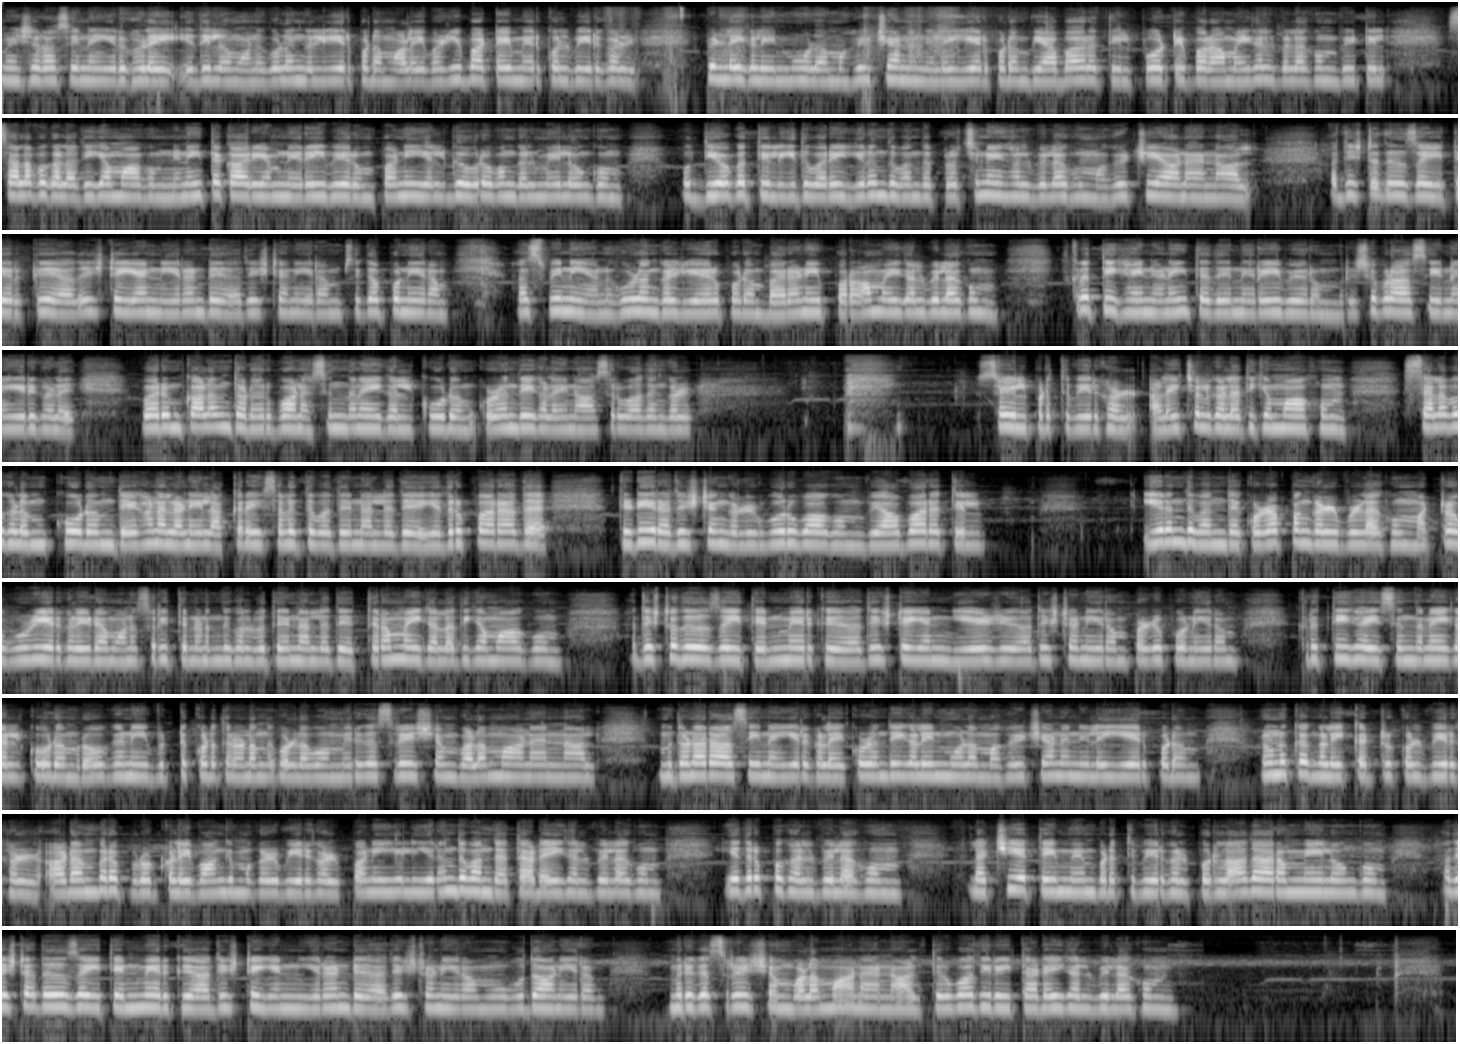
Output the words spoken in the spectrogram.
மேஷராசி நேயர்களே எதிலும் அனுகூலங்கள் ஏற்படும் அலை வழிபாட்டை மேற்கொள்வீர்கள். பிள்ளைகளின் மூலம் மகிழ்ச்சியான நிலை ஏற்படும். வியாபாரத்தில் போட்டி பொறாமைகள் விலகும். வீட்டில் செலவுகள் அதிகமாகும். நினைத்த காரியம் நிறைவேறும். பணியில் கௌரவங்கள் மேலோங்கும். உத்தியோகத்தில் இதுவரை இருந்து வந்த பிரச்சனைகள் விலகும் மகிழ்ச்சியான நாள். அதிர்ஷ்ட திசை தெற்கு அதிர்ஷ்ட எண் இரண்டு அதிர்ஷ்ட நிறம் சிகப்பு நிறம். அஸ்வினி அனுகூலங்கள் ஏற்படும் பரணி பொறாமைகள் விலகும். கிருத்திகை நினைத்தது நிறைவேறும். ரிஷபராசி நேயர்களை வரும் காலம் தொடர்பான சிந்தனைகள் கூடும். குழந்தைகளின் ஆசிர்வாதங்கள் செயல்படுத்துவீர்கள். அலைச்சல்கள் அதிகமாகும். செலவுகளும் கூடும். தேகநலனில் அக்கறை செலுத்துவது நல்லது. எதிர்பாராத திடீர் அதிர்ஷ்டங்கள் உருவாகும். வியாபாரத்தில் இருந்து வந்த குழப்பங்கள் விலகும். மற்ற ஊழியர்களிடம் அனுசரித்து நடந்து கொள்வது நல்லது. திறமைகள் அதிகமாகும். அதிர்ஷ்ட திசை தென்மேற்கு. அதிர்ஷ்ட எண் ஏழு. அதிர்ஷ்ட நிறம் பழுப்பு நிறம். கிருத்திகை சிந்தனைகள் கூடும். ரோகிணி விட்டு கொடுத்து நடந்து கொள்ளவும். மிருகசிரேஷம் வளமான நாள். மிதுனராசி நேயர்களை குழந்தைகளின் மூலம் மகிழ்ச்சியான நிலை ஏற்படும். நுணுக்கங்களை கற்றுக்கொள்வீர்கள். ஆடம்பர பொருட்களை வாங்கி மகிழ்வீர்கள். பணியில் இறந்து வந்த தடைகள் விலகும். எதிர்ப்புகள் விலகும். லட்சியத்தை மேம்படுத்துவீர்கள். பொருளாதாரம் மேலோங்கும். அதிர்ஷ்ட திசை தென்மேற்கு. அதிர்ஷ்ட எண் இரண்டு. அதிர்ஷ்ட நிறம் ஊதா நிறம். மிருகசிரேஷம் வளமான நாள். திருவாதிரை தடைகள் விலகும்.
